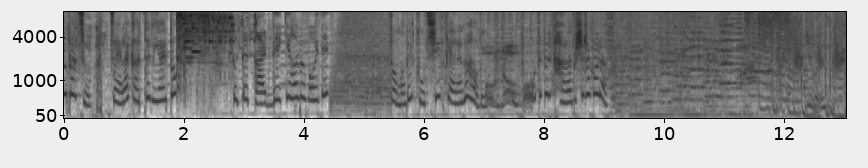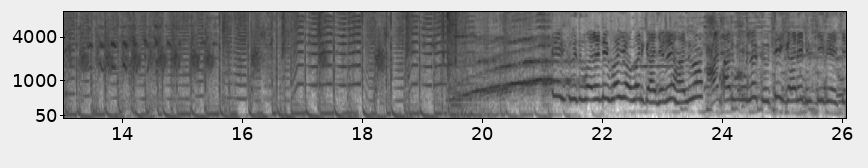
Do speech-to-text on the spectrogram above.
এই বাচু চেলা কাঠটা নিয়ে আয় তো। তোকে কার্ড দিয়ে কি হবে বৌদি? তোমাদের কুচিয়ে কেলানো হবে। বৌদিদের খারাপ বিষয়টা করা। ভাই আমার গাজরের হালুয়া আর মূলো দুটি গাড়ি ঢুকিয়ে দিয়েছে।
